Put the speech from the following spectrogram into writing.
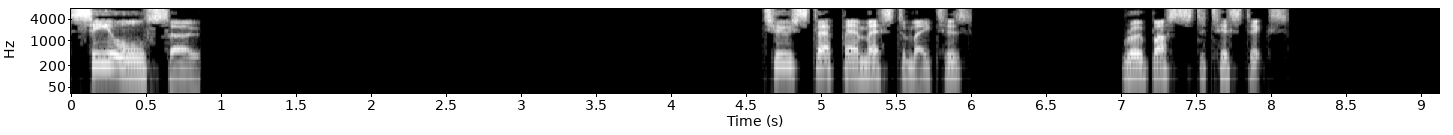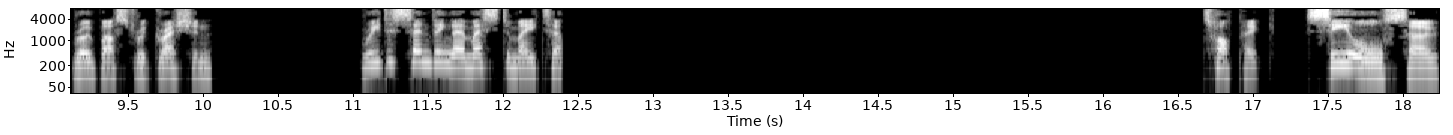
See also. Two-step M estimators. Robust statistics. Robust regression. Redescending M estimator. Topic. See also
